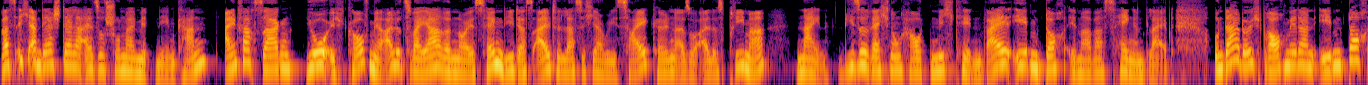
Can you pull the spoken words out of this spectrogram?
Was ich an der Stelle also schon mal mitnehmen kann, einfach sagen, jo, ich kaufe mir alle zwei Jahre ein neues Handy, das alte lasse ich ja recyceln, also alles prima. Nein, diese Rechnung haut nicht hin, weil eben doch immer was hängen bleibt. Und dadurch brauchen wir dann eben doch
